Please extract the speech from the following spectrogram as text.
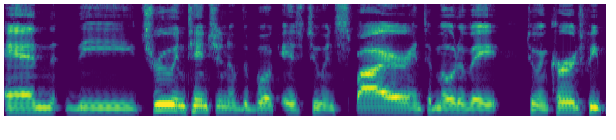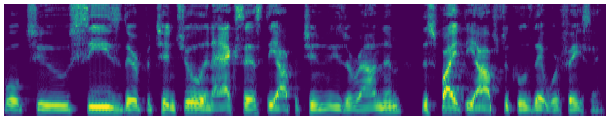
and the true intention of the book is to inspire and to motivate, to encourage people to seize their potential and access the opportunities around them, despite the obstacles that we're facing.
